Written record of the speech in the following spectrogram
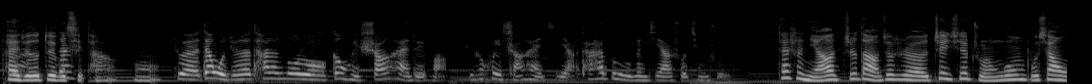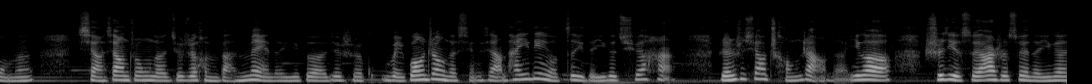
他也觉得对不起他。嗯，对。但我觉得他的懦弱更会伤害对方，就是会伤害基亚。他还不如跟基亚说清楚呢。但是你要知道，就是这些主人公不像我们想象中的，就是很完美的一个就是伪光正的形象，他一定有自己的一个缺憾。人是需要成长的，一个十几岁、二十岁的一个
